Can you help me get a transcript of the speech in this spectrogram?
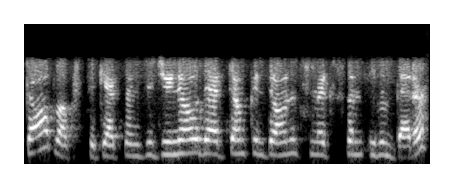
Starbucks to get them. Did you know that Dunkin' Donuts makes them even better?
